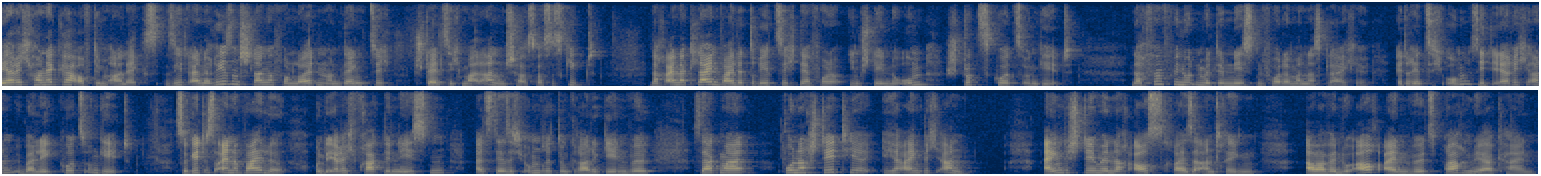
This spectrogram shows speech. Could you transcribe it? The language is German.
Erich Honecker auf dem Alex sieht eine Riesenschlange von Leuten und denkt sich, stellt sich mal an und schaust, was es gibt. Nach einer kleinen Weile dreht sich der vor ihm Stehende um, stutzt kurz und geht. Nach fünf Minuten mit dem nächsten Vordermann das Gleiche. Er dreht sich um, sieht Erich an, überlegt kurz und geht. So geht es eine Weile und Erich fragt den nächsten, als der sich umdreht und gerade gehen will, sag mal, wonach steht hier, hier eigentlich an? Eigentlich stehen wir nach Ausreiseanträgen, aber wenn du auch einen willst, brauchen wir ja keinen.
